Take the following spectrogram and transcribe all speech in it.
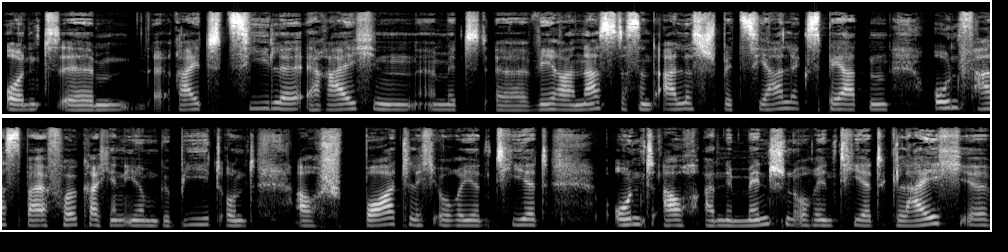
und ähm, Reitziele erreichen mit äh, Vera Nass. Das sind alles Spezialexperten, unfassbar erfolgreich in ihrem Gebiet und auch sportlich orientiert und auch an dem Menschen orientiert, gleich äh,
